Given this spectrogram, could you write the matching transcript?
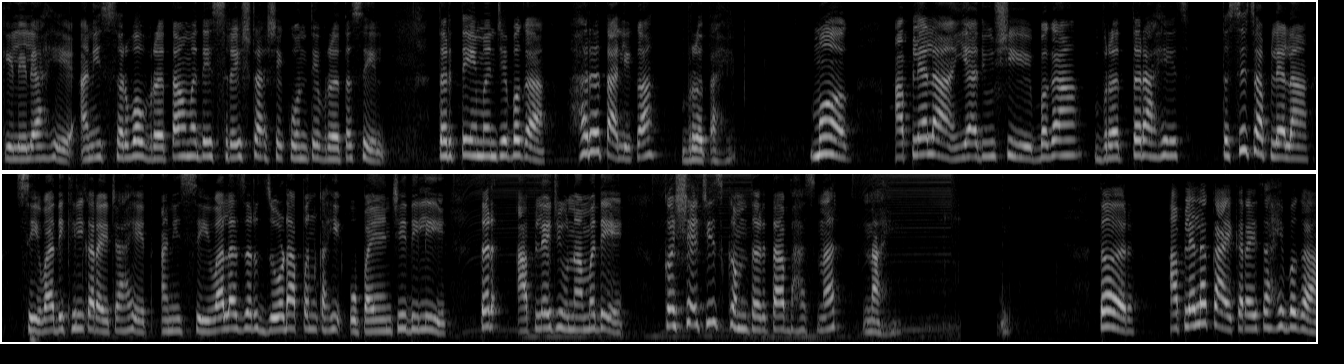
केलेले आहे आणि सर्व व्रतामध्ये श्रेष्ठ असे कोणते व्रत असेल तर ते म्हणजे बघा हरतालिका व्रत आहे. मग आपल्याला या दिवशी बघा व्रत तर आहेच तसेच आपल्याला सेवा देखील करायच्या आहेत. आणि सेवाला जर जोड आपण काही उपायांची दिली तर आपल्या जीवनामध्ये कशाचीच कमतरता भासणार नाही. तर आपल्याला काय करायचं आहे बघा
